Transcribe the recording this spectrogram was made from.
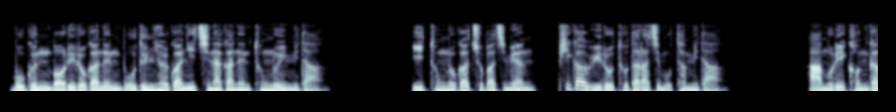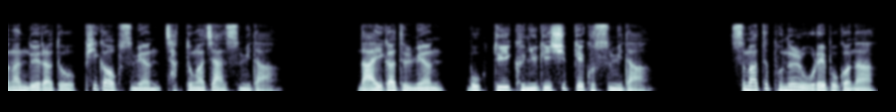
목은 머리로 가는 모든 혈관이 지나가는 통로입니다. 이 통로가 좁아지면 피가 위로 도달하지 못합니다. 아무리 건강한 뇌라도 피가 없으면 작동하지 않습니다. 나이가 들면 목 뒤 근육이 쉽게 굳습니다. 스마트폰을 오래 보거나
